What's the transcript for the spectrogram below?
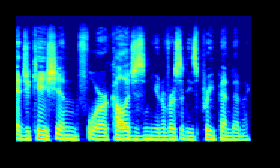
education for colleges and universities pre pandemic?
